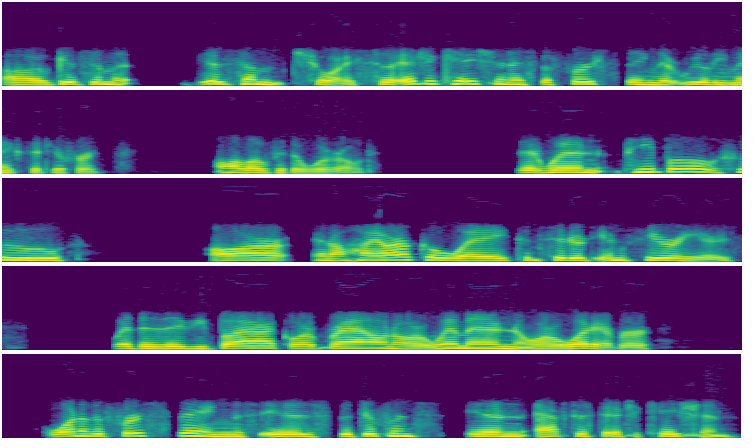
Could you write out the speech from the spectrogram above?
uh, gives them a, gives them choice. So education is the first thing that really makes a difference all over the world. That when people who are in a hierarchical way considered inferiors, whether they be black or brown or women or whatever, one of the first things is the difference in access to education.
